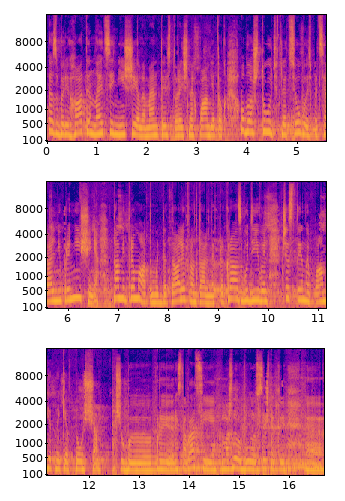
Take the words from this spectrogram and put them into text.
та зберігати найцінніші елементи історичних пам'яток. Облаштують для цього і спеціальні приміщення. Там і триматимуть деталі фронтальних прикрас будівель, частини пам'ятників тощо. Щоб е, при реставрації можливо було все ж таки е,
